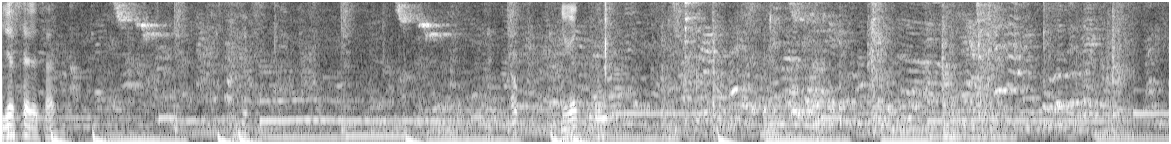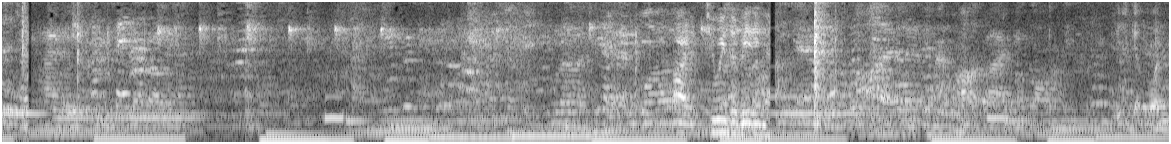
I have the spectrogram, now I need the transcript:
You just set aside. Oh, you good? Alright, two ways of eating it. Just get one.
